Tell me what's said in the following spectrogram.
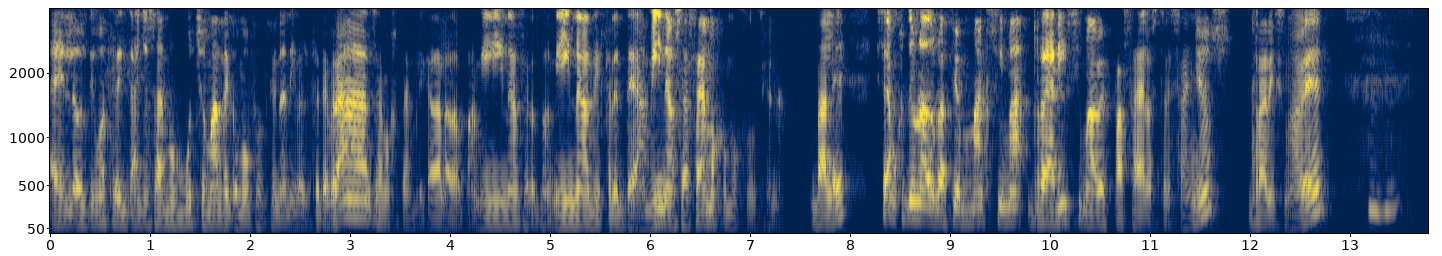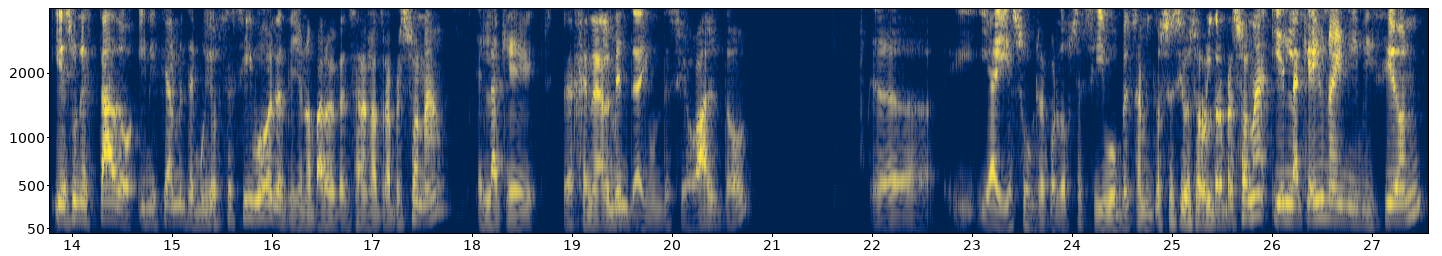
en los últimos 30 años sabemos mucho más de cómo funciona a nivel cerebral, sabemos que está implicada la dopamina, serotonina, diferentes aminas, o sea, sabemos cómo funciona, ¿vale? Sabemos que tiene una duración máxima rarísima vez pasada de los tres años, rarísima vez. Y es un estado inicialmente muy obsesivo en el que yo no paro de pensar en la otra persona, en la que generalmente hay un deseo alto eh, y, ahí es un recuerdo obsesivo, un pensamiento obsesivo sobre otra persona y en la que hay una inhibición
